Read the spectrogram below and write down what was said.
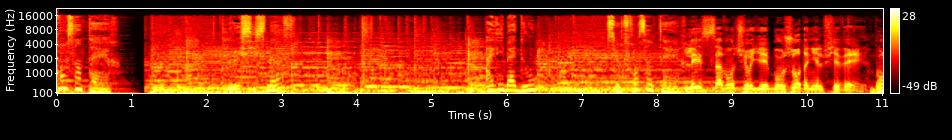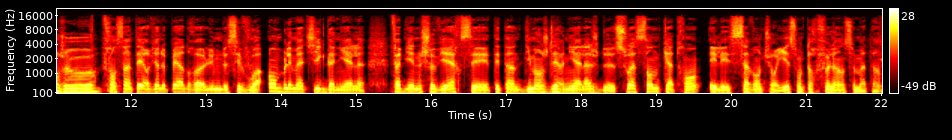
France Inter. Le 6-9. Alibadou sur France Inter. Les aventuriers, bonjour Daniel Fievet. Bonjour. France Inter vient de perdre l'une de ses voix emblématiques, Daniel. Fabienne Chauvière s'est éteinte dimanche dernier à l'âge de 64 ans et les Saventuriers sont orphelins ce matin.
